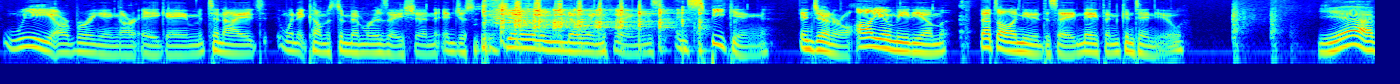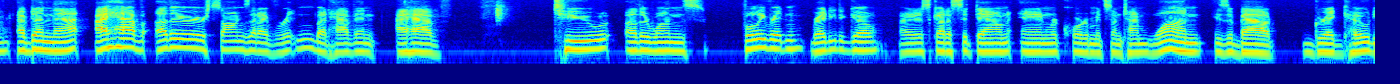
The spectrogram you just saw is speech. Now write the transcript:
we are bringing our A game tonight when it comes to memorization and just generally knowing things and speaking in general. Audio medium. That's all I needed to say. Nathan, continue. Yeah, I've I've done that. I have other songs that I've written but haven't I have two other ones fully written, ready to go. I just got to sit down and record them at some time. One is about Greg Cote.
